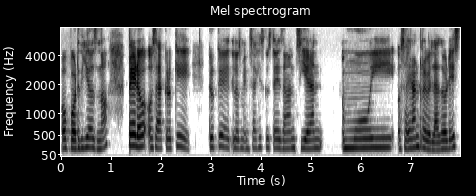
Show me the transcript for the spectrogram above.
oh por Dios, ¿no? Pero, o sea, creo que, creo que los mensajes que ustedes daban sí eran muy, o sea, eran reveladores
